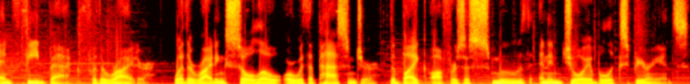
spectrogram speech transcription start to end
and feedback for the rider. Whether riding solo or with a passenger, the bike offers a smooth and enjoyable experience.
